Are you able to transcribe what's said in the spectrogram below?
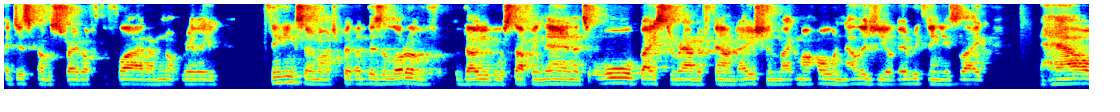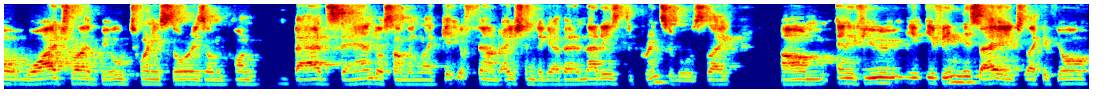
it just comes straight off the fly and I'm not really thinking so much, but there's a lot of valuable stuff in there and it's all based around a foundation. Like my whole analogy of everything is like how, why try build 20 stories on, on bad sand or something? Like get your foundation together. And that is the principles. Like um, and if you if in this age like if you're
